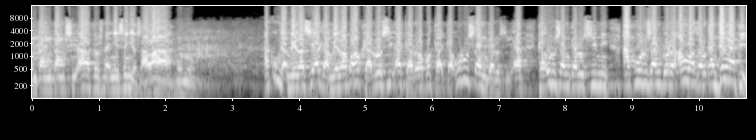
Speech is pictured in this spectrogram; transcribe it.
Mentang-mentang si ah terus nek ngising ya salah, ngono. Aku nggak bela si A, gak bela apa, gak ro si A, gak apa, gak, gak urusan karo si A, gak urusan karo sini. Aku urusan karo Allah, karo Kanjeng Nabi.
